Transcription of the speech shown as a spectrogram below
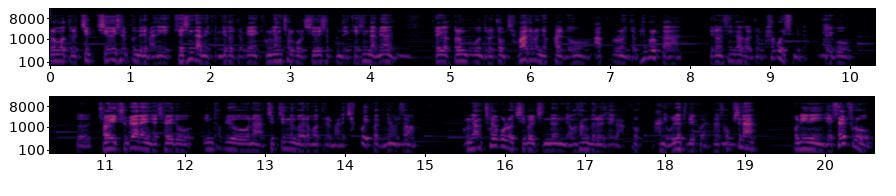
그런 것들을 집 지으실 분들이 만약에 계신다면 경기도 쪽에 경량철골 지으실 분들이 계신다면 음. 저희가 그런 부분들을 좀 잡아주는 역할도 앞으로는 좀 해볼까 이런 생각을 좀 하고 있습니다. 네. 그리고 그 저희 주변에 이제 저희도 인터뷰나 집 짓는 거 이런 것들을 많이 찾고 있거든요. 그래서 경량철골로 집을 짓는 영상들을 저희가 앞으로 많이 올려드릴 거예요. 그래서 음. 혹시나 본인이 이제 셀프로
